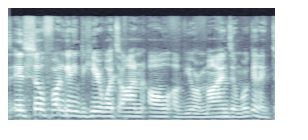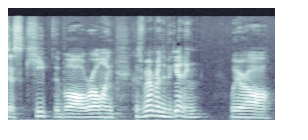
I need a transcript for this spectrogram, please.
right. it's so fun getting to hear what's on all of your minds, and we're going to just keep the ball rolling. Because remember, in the beginning, we were all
